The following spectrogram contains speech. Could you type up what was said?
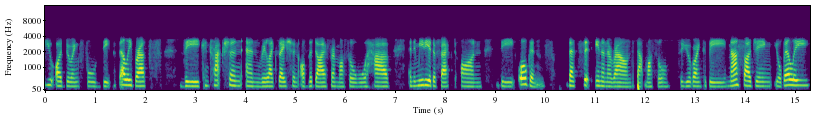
you are doing full deep belly breaths, the contraction and relaxation of the diaphragm muscle will have an immediate effect on the organs that sit in and around that muscle. So you're going to be massaging your belly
